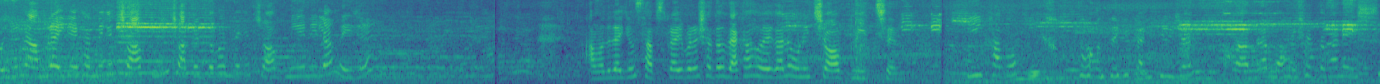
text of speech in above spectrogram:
ওই জন্য আমরা এই যে এখান থেকে চপ নিই চপের দোকান থেকে চপ নিয়ে নিলাম এই যে। আমাদের একজন সাবস্ক্রাইবারের সাথেও দেখা হয়ে গেল উনি চপ নিচ্ছেন। কি খাব কি খাব তো আমাদের কি কনফিউশন তো আমরা মহেশের দোকানে এসেছি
